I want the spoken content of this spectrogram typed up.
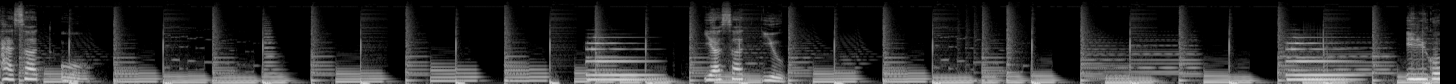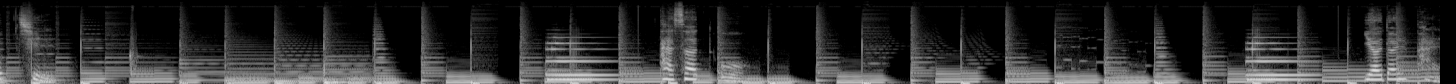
다섯 오. 여섯 육. 일곱 칠. 다섯 오. 여덟, 팔.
